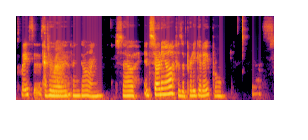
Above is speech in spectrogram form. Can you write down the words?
places Everywhere we've been going. So it's starting off as a pretty good April. Yes.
